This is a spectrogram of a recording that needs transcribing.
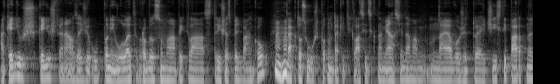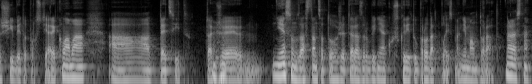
a keď už, keď už to je naozaj že úplný úlet, robil som napríklad s 365 bankov, uh-huh. tak to sú už potom také tie klasické, tam jasne dávam najavo, že to je čistý partnership, je to proste reklama a decid. Takže uh-huh. nie som zastanca toho, že teraz robiť nejakú skrytú product placement, nemám to rád. No jasné.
